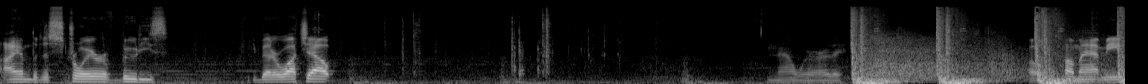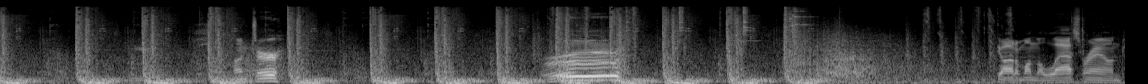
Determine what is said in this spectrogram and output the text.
I am the destroyer of booties. You better watch out. Now where are they? Oh, come at me. Hunter. Got him on the last round.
